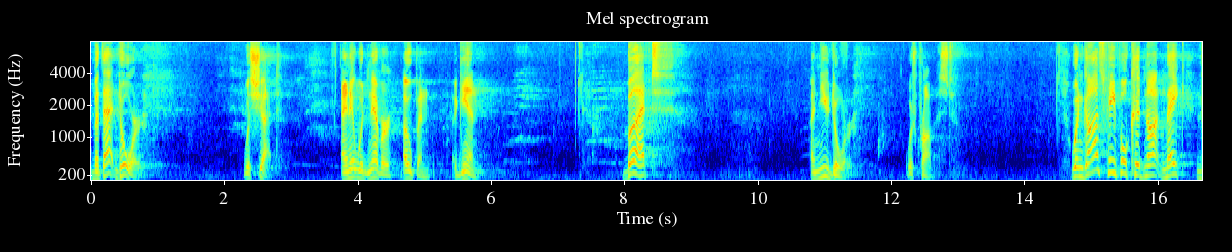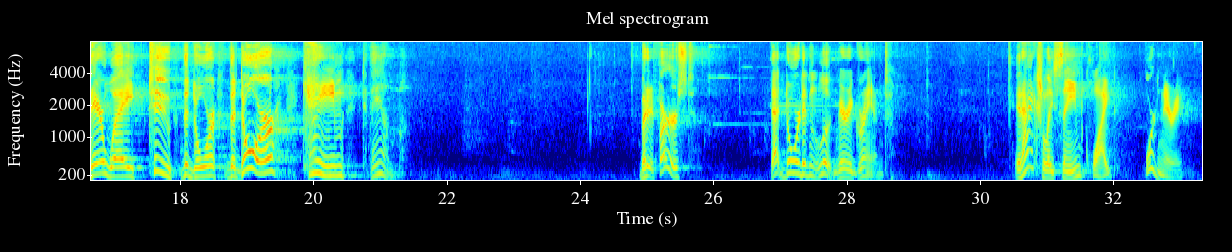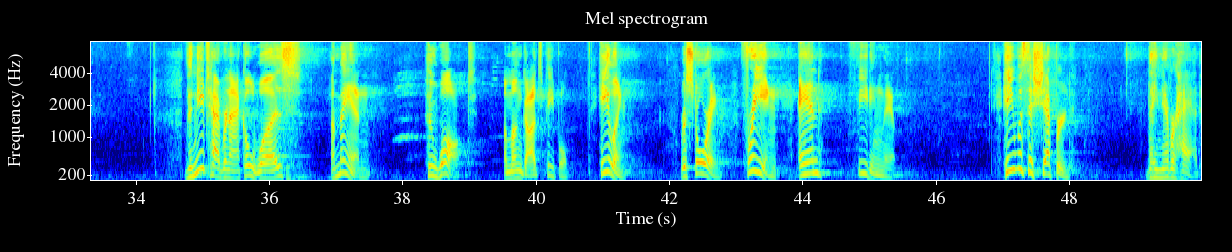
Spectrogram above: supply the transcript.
But that door was shut, and it would never open again. But a new door was promised. When God's people could not make their way to the door, the door came to them. But at first, that door didn't look very grand. It actually seemed quite ordinary. The new tabernacle was a man who walked among God's people, healing, restoring, freeing, and feeding them. He was the shepherd they never had.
